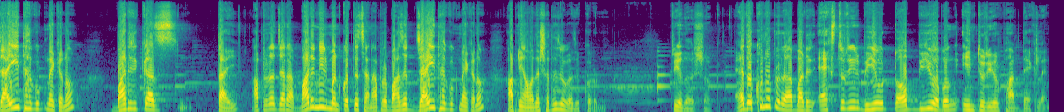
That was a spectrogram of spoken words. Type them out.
যাই থাকুক না কেন, বাড়ির কাজ, তাই আপনারা যারা বাড়ি নির্মাণ করতে চান, আপনার বাজেট যাই থাকুক না কেন, আপনি আমাদের সাথে যোগাযোগ করুন। প্রিয় দর্শক এতক্ষণ আপনারা বাড়ির এক্সটেরিয়র ভিউ টপ ভিউ এবং ইন্টেরিয়র পার্ট দেখলেন।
